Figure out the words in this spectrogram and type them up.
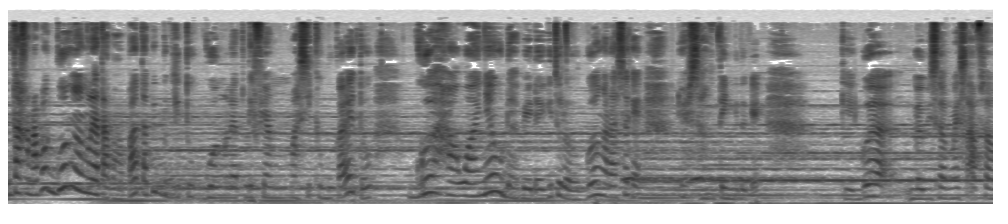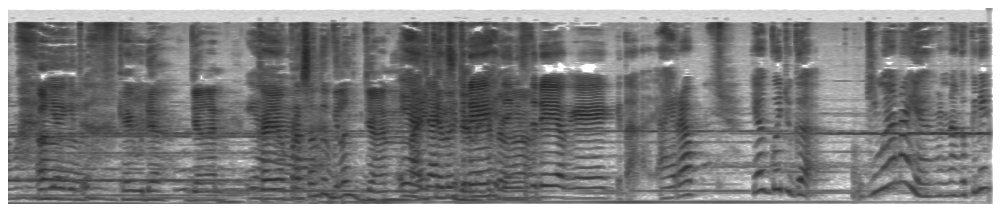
entah kenapa gue nggak ngeliat apa apa tapi begitu gue ngeliat lift yang masih kebuka itu gue hawanya udah beda gitu loh gue ngerasa kayak there's something gitu kayak kayak gue nggak bisa mess up sama Ah, dia gitu kayak udah jangan Iya. kayak perasaan tuh bilang jangan Iya naik jangan itu gitu jangan deh, naik itu. jangan gitu deh. Oke, kita akhirnya ya gue juga gimana ya nanggepinnya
